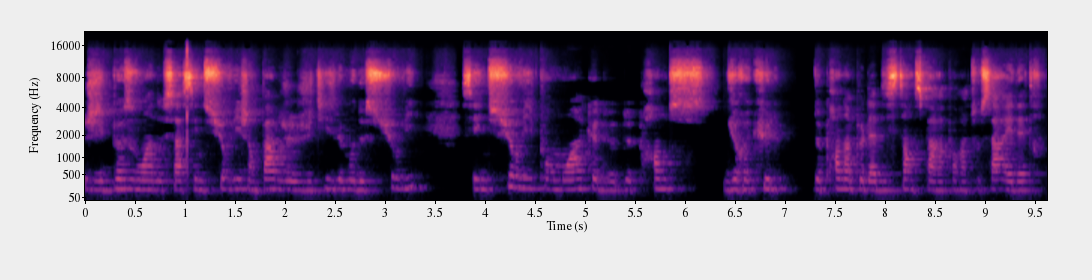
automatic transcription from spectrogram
j'ai besoin de ça. C'est une survie, j'en parle, j'utilise le mot de survie. C'est une survie pour moi que de, prendre du recul, de prendre un peu de la distance par rapport à tout ça et d'être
